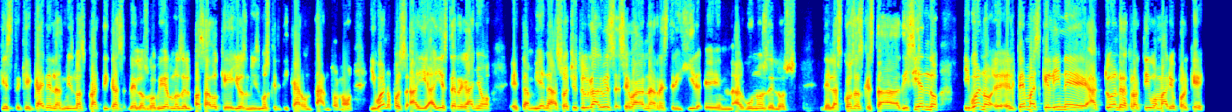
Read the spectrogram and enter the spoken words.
que, caen en las mismas prácticas de los gobiernos del pasado que ellos mismos criticaron tanto, ¿no? Y bueno, pues hay, hay este regaño eh, también a Xochitl Galvez, se van a restringir eh, algunos de los de las cosas que está diciendo. Y bueno, eh, el tema es que el INE actúa en retroactivo, Mario, porque,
